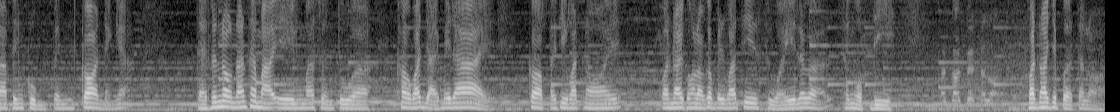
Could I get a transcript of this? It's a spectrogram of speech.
มาเป็นกลุ่มเป็นก้อนอย่างเงี้ย แต่ถ้านอกนั้นถ้ามาเองมาส่วนตัวเข้าวัดใหญ่ไม่ได้ ก็ไปที่วัดน้อย วัดน้อยของเราก็เป็นวัดที่สวยแล้วก็สงบดี วัดน้อยเปิดตลอด วัดน้อยจะเปิดตลอด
